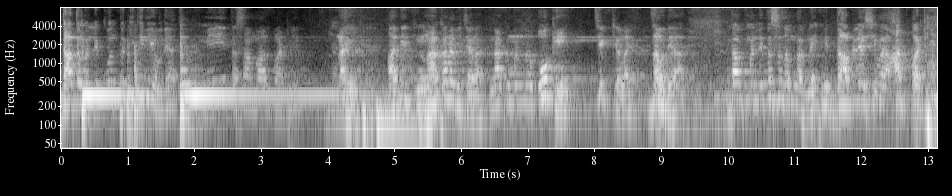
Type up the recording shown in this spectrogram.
दात म्हणले कोणतं? किती बी येऊ द्या. मी तसा माल पाठवी नाही. आधी नाकाला विचारा. नाक म्हणलं ओके चेक केलाय. जाऊ द्या. दात म्हणले तसं जमणार नाही. मी दाबल्याशिवाय आत पाठवी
